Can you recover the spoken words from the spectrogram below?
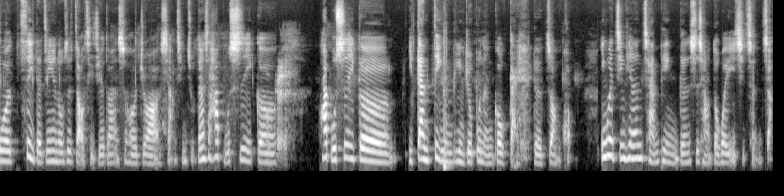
我自己的经验都是早期阶段的时候就要想清楚，但是它不是一个.它不是一个一旦定定就不能够改的状况，因为今天产品跟市场都会一起成长，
